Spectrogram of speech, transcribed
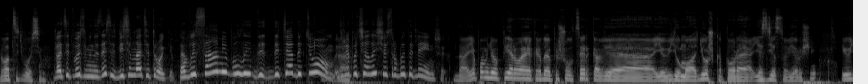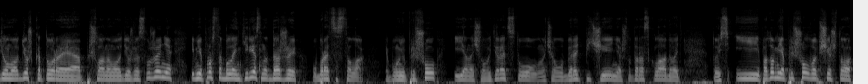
28. 28 мінус 10, 18 років. Та ви самі були ди- дитя дитьом. Да. Вже почали щось робити для інших. Да, я помню первое, когда я пришел в церковь, э, я увидел молодежь, которая, я с детства верующий, и увидел молодежь, которая пришла на молодежное служение, и мне просто было интересно даже убрать со стола. Я помню, пришел, и я начал вытирать стол, начал убирать печенье, что-то раскладывать. То есть, и потом я пришел вообще, что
